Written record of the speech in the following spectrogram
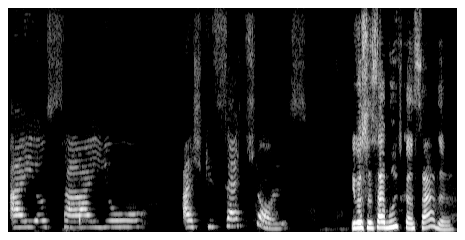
Aí eu saio acho que sete horas. E você sai muito cansada?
